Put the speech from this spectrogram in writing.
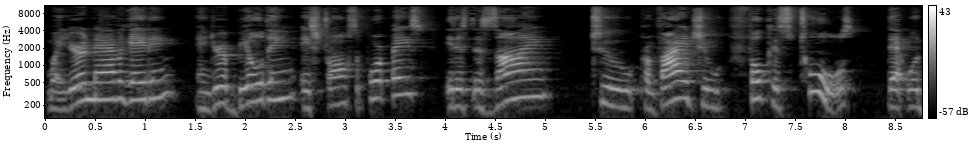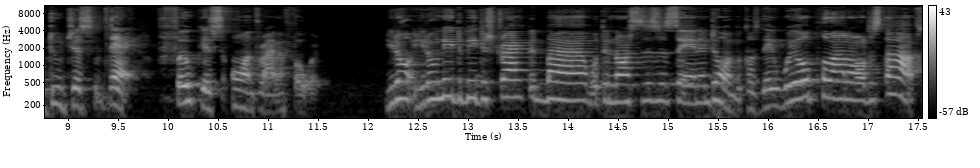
When you're navigating and you're building a strong support base, it is designed to provide you focused tools that will do just that. Focus on thriving forward. You don't you don't need to be distracted by what the narcissist is saying and doing because they will pull out all the stops,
